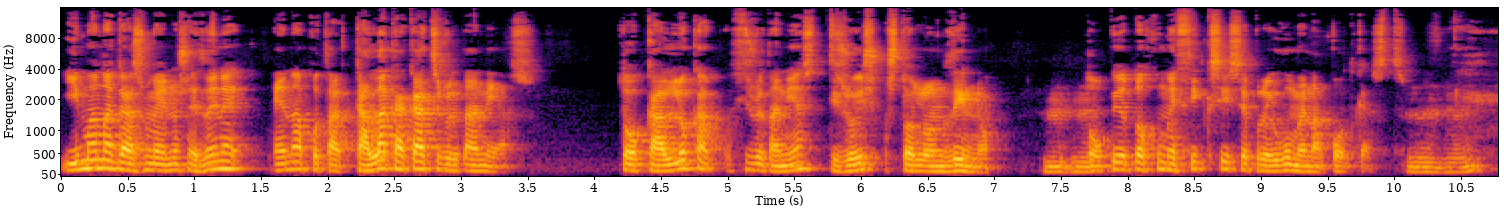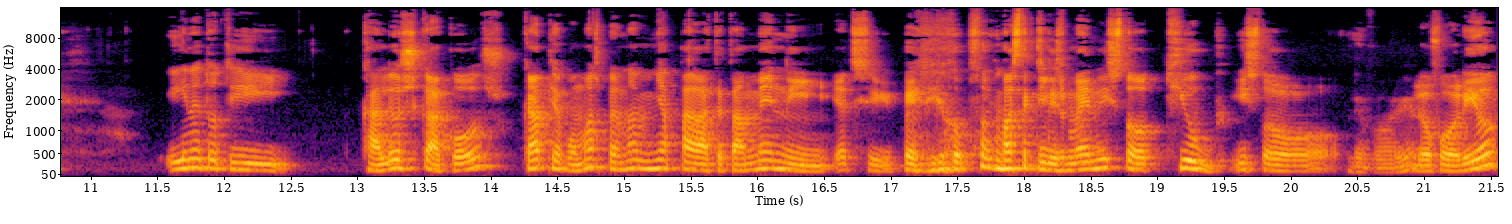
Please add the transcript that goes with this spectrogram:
είμαι αναγκασμένος, εδώ είναι ένα από τα καλά κακά της Βρετανίας. Το καλό κακό της Βρετανίας, της ζωής στο Λονδίνο, Μμμ. το οποίο το έχουμε θίξει σε προηγούμενα podcast. Μμμ. Είναι το ότι καλός ή κακός, κάποιοι από εμάς περνάμε μια παρατεταμένη έτσι, περίοδο, είμαστε κλεισμένοι στο tube ή στο Λεωφορείο. λεωφορείο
